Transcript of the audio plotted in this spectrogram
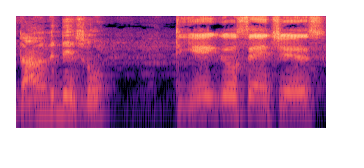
Donovan Digital, Diego Sanchez,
